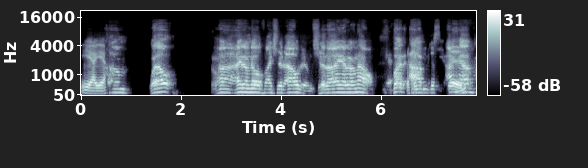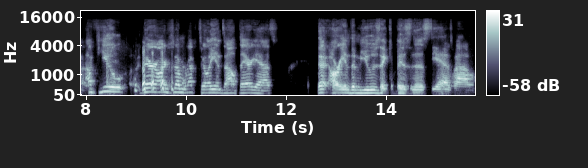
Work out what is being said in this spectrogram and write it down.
Yeah, yeah. Um, well, uh, I don't know if I should out him. Should I? I don't know. But I um, just I have a few. There are some reptilians out there, yes, that are in the music business. Yes, wow.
